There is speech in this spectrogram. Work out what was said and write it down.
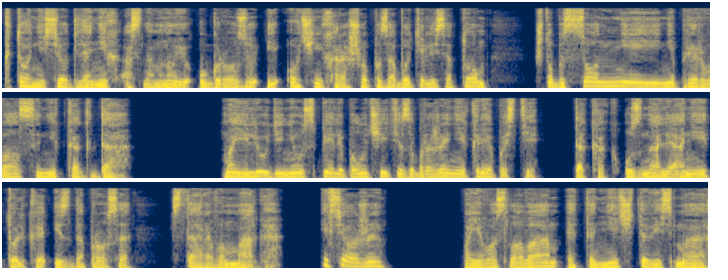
кто несет для них основную угрозу, и очень хорошо позаботились о том, чтобы сон Неи не прервался никогда. Мои люди не успели получить изображение крепости, так как узнали о ней только из допроса старого мага. И все же, по его словам, это нечто весьма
